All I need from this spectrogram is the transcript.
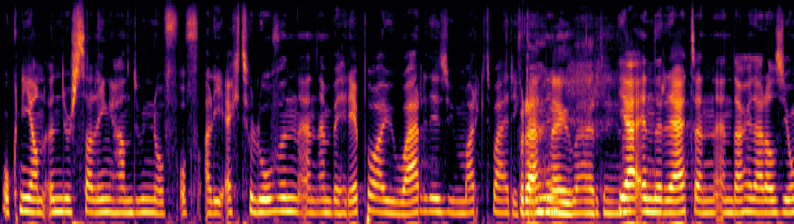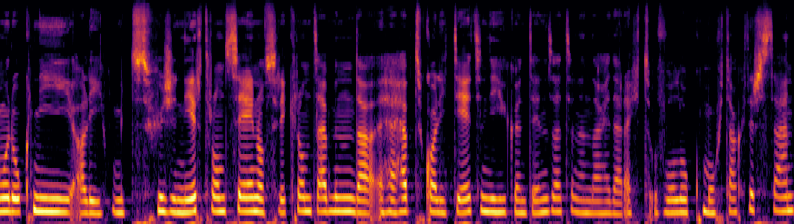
ook niet aan underselling gaan doen of, of allee, echt geloven en, en begrijpen wat je waarde is, je marktwaarde Vragen naar je waarde. Ja, ja inderdaad. En, en dat je daar als jonger ook niet allee, moet gegeneerd rond zijn of schrik rond hebben. Dat je hebt kwaliteiten die je kunt inzetten en dat je daar echt vol ook mocht achter staan.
